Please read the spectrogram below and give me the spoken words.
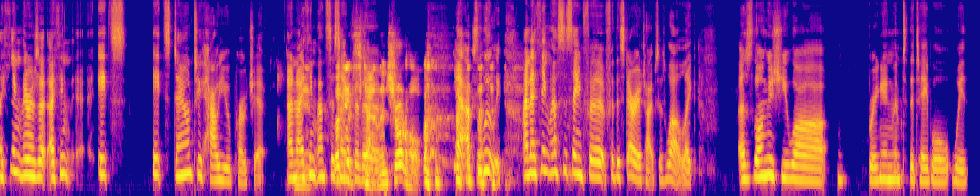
I think there is a. I think it's it's down to how you approach it, and I I, think that's the same for the. short Shorthalt. yeah absolutely and i think that's the same for for the stereotypes as well like as long as you are bringing them to the table with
